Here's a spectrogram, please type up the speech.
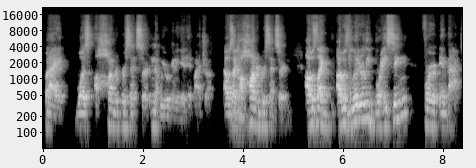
but I was 100% certain that we were to get hit by a truck. I was like 100% certain. I was like, I was literally bracing for impact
